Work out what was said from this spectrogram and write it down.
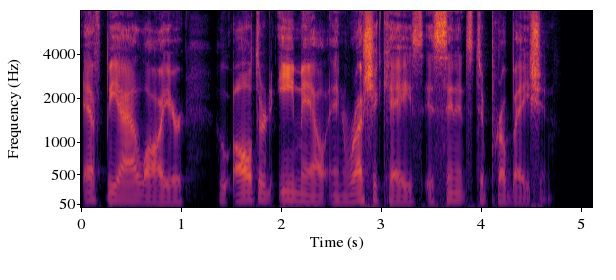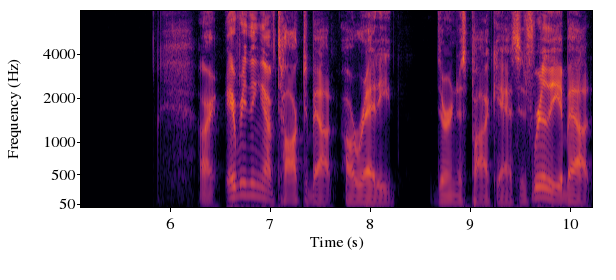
FBI lawyer who altered email in Russia case is sentenced to probation. All right, everything I've talked about already during this podcast is really about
